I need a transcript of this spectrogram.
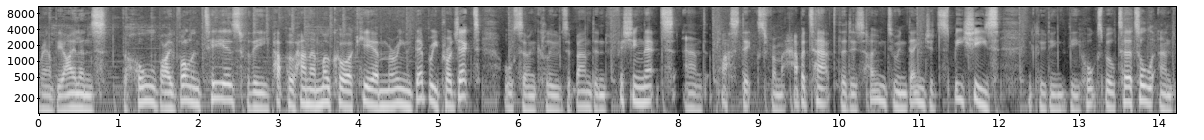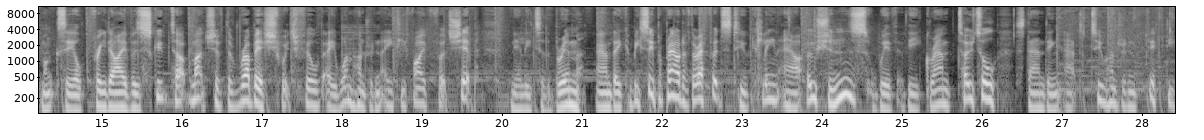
around the islands. The haul by volunteers for the Papahānaumokuākea Marine Debris Project also includes abandoned fishing nets and plastics from a habitat that is home to endangered species, including the hawksbill turtle and monk seal. Freedivers scooped up much of the rubbish, which filled a 185 foot ship nearly to the brim. And they can be super proud of their efforts to clean our oceans, with the grand total standing at 250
